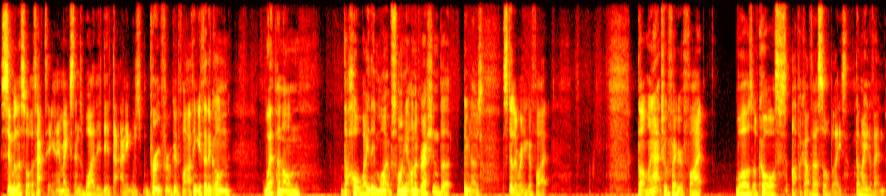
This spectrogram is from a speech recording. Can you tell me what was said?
Similar sort of tactic, and it makes sense why they did that, and it was proved for a good fight. I think if they'd have gone weapon on the whole way, they might have swung it on aggression, but who knows? Still a really good fight. But my actual favourite fight was, of course, Uppercut vs Sawblaze, the main event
